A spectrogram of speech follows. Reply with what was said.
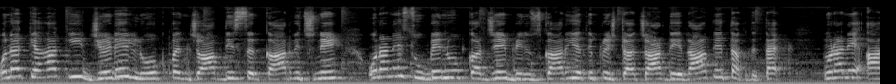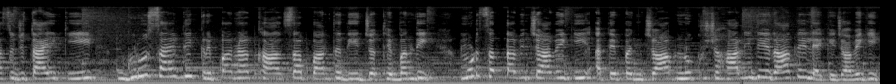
ਉਹਨਾਂ ਕਿਹਾ ਕਿ ਜਿਹੜੇ ਲੋਕ ਪੰਜਾਬ ਦੀ ਸਰਕਾਰ ਵਿੱਚ ਨੇ, ਉਹਨਾਂ ਨੇ ਸੂਬੇ ਨੂੰ ਕਰਜ਼ੇ, ਬੇਰੁਜ਼ਗਾਰੀ ਅਤੇ ਭ੍ਰਿਸ਼ਟਾਚਾਰ ਦੇ ਰਾਹ ਤੇ ਧੱਕ ਦਿੱਤਾ ਹੈ। ਉਹਨਾਂ ਨੇ ਆਸ ਜਤਾਈ ਕਿ ਗੁਰੂ ਸਾਹਿਬ ਦੀ ਕਿਰਪਾ ਨਾਲ ਖਾਲਸਾ ਪੰਥ ਦੀ ਜਥੇਬੰਦੀ ਮੁੜ ਸੱਤਾ ਵਿੱਚ ਆਵੇਗੀ ਅਤੇ ਪੰਜਾਬ ਨੂੰ ਖੁਸ਼ਹਾਲੀ ਦੇ ਰਾਹ ਤੇ ਲੈ ਕੇ ਜਾਵੇਗੀ।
